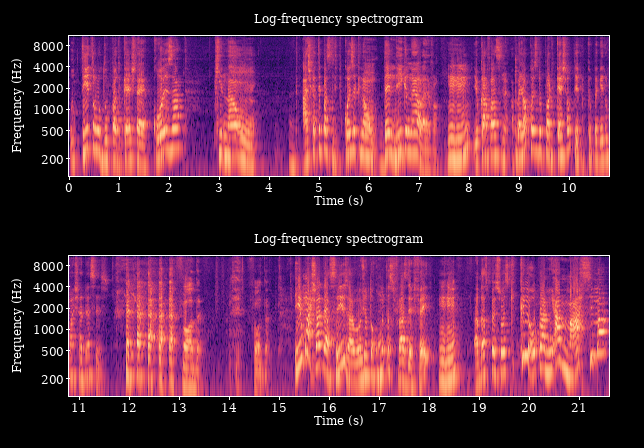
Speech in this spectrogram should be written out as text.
o título do podcast é Coisa que não. Acho que é tipo assim, tipo, coisa que não denigra nem eleva. Uhum. E o cara fala assim: a melhor coisa do podcast é o título, que eu peguei do Machado de Assis. Foda. Foda. E o Machado de Assis, ah, hoje eu tô com muitas frases de efeito, uhum. é das pessoas que criou para mim a máxima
